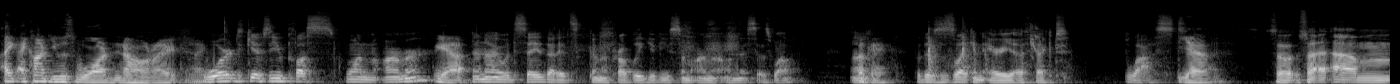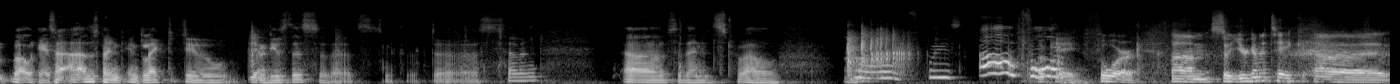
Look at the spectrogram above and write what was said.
I, I can't use ward now, right? Like, Ward gives you plus one armor. yeah. And I would say that it's going to probably give you some armor on this as well. Um, Okay. But this is like an area effect blast. Yeah. So, so um, well, okay. So I- I'll spend intellect to Yeah. reduce this. So that's uh, seven. Uh, so then it's 12 Uh-huh. please. Oh, four. Okay, four. Um, so you're going to take uh,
